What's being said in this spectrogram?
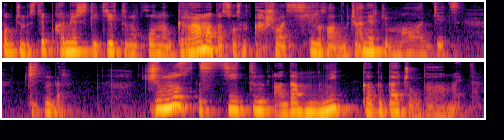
болып жұмыс істеп коммерческий директордың қолынан грамота сосын ақшалай сыйлық алдым. Жанерке молодец жыртыңдар. Жұмыс істейтін адам никогда жолда қалмайды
